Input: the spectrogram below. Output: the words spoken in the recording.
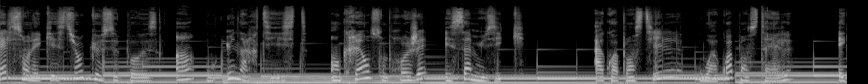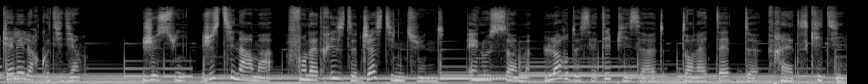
Quelles sont les questions que se pose un ou une artiste en créant son projet et sa musique? À quoi pense-t-il ou à quoi pense-t-elle? Et quel est leur quotidien? Je suis Justine Arma, fondatrice de Justin Tuned, et nous sommes, lors de cet épisode, dans la tête de Fred Skitty.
